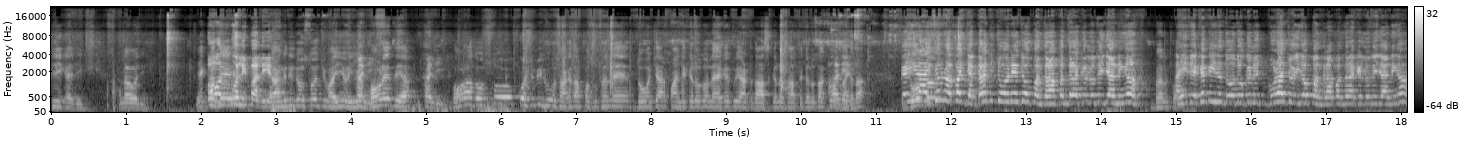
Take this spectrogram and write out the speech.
ਠੀਕ ਹੈ ਜੀ। ਲਓ ਜੀ। ਬਹੁਤ ਅੱਧੇ ਭੋਲੀ ਭਾਲੀ ਆ। ਡੰਗ ਦੀ ਦੋਸਤੋ ਚਵਾਈ ਹੋਈ ਆ ਹਾਂਜੀ। ਬੋਲੇ ਤੇ ਆ। ਹਾਂਜੀ। ਬੋਲਾ ਦੋਸਤੋ ਕੁਝ ਵੀ ਹੋ ਸਕਦਾ ਪਸ਼ੂ ਥੱਲੇ 2 4 5 ਕਿਲੋ ਤੋਂ ਲੈ ਕੇ ਕੋਈ 8 10 ਕਿਲੋ 7 ਕਿਲੋ ਤੱਕ ਹੋ ਹਾਂਜੀ। ਸਕਦਾ। ਕਈ ਦੁੱਧ- ਰਾਜ ਹੁਣ ਆਪਾਂ ਜੱਗਾਂ ਚ ਚੋਨੇ ਤੇ 15 15 ਕਿਲੋ ਤੇ ਜਾਨੀਆਂ ਬਿਲਕੁਲ। ਅਸੀਂ ਵੇਖਿਆ ਕਈ ਤਾਂ 2 2 ਕਿਲੋ ਬੋਲਾ ਚੋਈ ਤੋਂ 15 15 ਕਿਲੋ ਤੇ ਜਾਨੀਆਂ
